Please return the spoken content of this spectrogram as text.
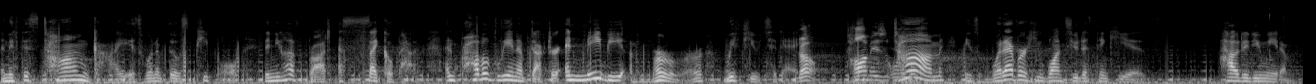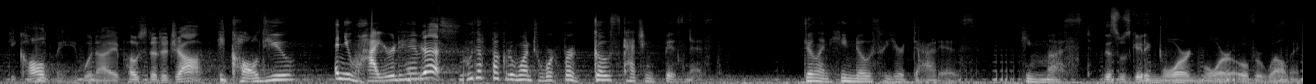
And if this Tom guy is one of those people, then you have brought a psychopath, and probably an abductor, and maybe a murderer with you today. No, Tom of Tom is whatever he wants you to think he is. How did you meet him? He called me when I posted a job. He called you? And you hired him? Yes. Who the fuck would want to work for a ghost catching business? Dylan, he knows who your dad is. He must. This was getting more and more overwhelming.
